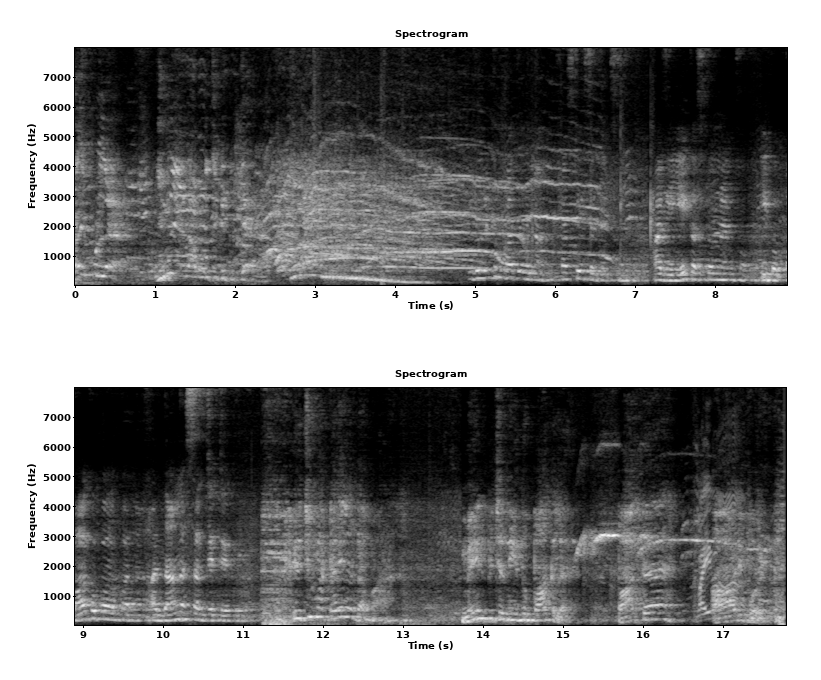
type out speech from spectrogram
கைப்புள்ள இன்னும் இது வரைக்கும் ஃபர்ஸ்ட் இயர் சப்ஜெக்ட்ஸ் அது ஏன் கஷ்டம்னு நினைப்போம் இப்போ பார்க்க போக பாருங்க அதுதாங்க சப்ஜெக்ட் இது சும்மா டைலண்டாமா மெயின் பிக்சர் நீ இன்னும் பார்க்கல பார்த்த ஆறி போயிடும்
